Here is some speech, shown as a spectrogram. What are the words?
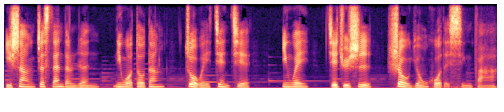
以上这三等人，你我都当作为见解，因为结局是受永火的刑罚。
